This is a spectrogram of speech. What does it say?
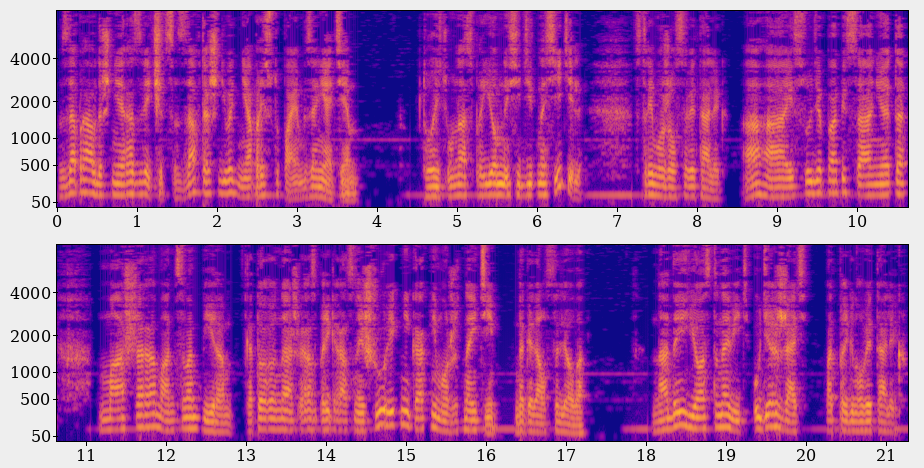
заправдошняя разведчица. С завтрашнего дня приступаем к занятиям». «То есть у нас в приемной сидит носитель?» — встревожился Виталик. «Ага, и судя по описанию, это Маша роман с вампиром, которую наш распрекрасный Шурик никак не может найти», — догадался Лёва. «Надо ее остановить, удержать», — подпрыгнул Виталик.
